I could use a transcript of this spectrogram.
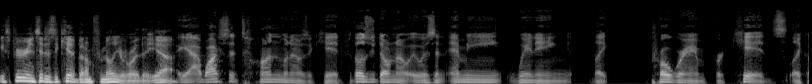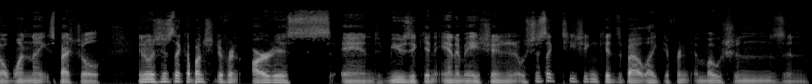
experience it as a kid, but I'm familiar with it. Yeah. Yeah, I watched a ton when I was a kid. For those who don't know, it was an Emmy-winning like program for kids, like a one-night special, and it was just like a bunch of different artists and music and animation, and it was just like teaching kids about like different emotions and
